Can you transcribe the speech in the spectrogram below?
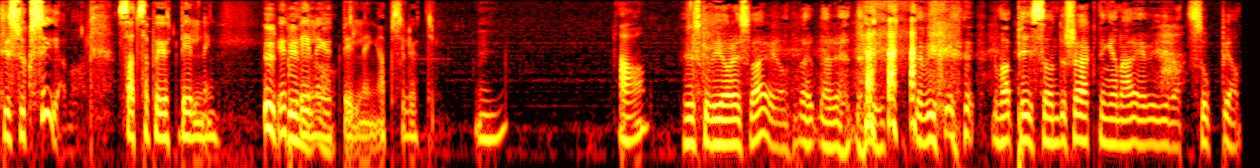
till succé. Va? Satsa på utbildning. Utbildning, utbildning, ja. utbildning absolut. Mm. Ja. Hur ska vi göra i Sverige då? Där, där, där vi, där vi, de här PISA-undersökningarna är vi rätt sopiga.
